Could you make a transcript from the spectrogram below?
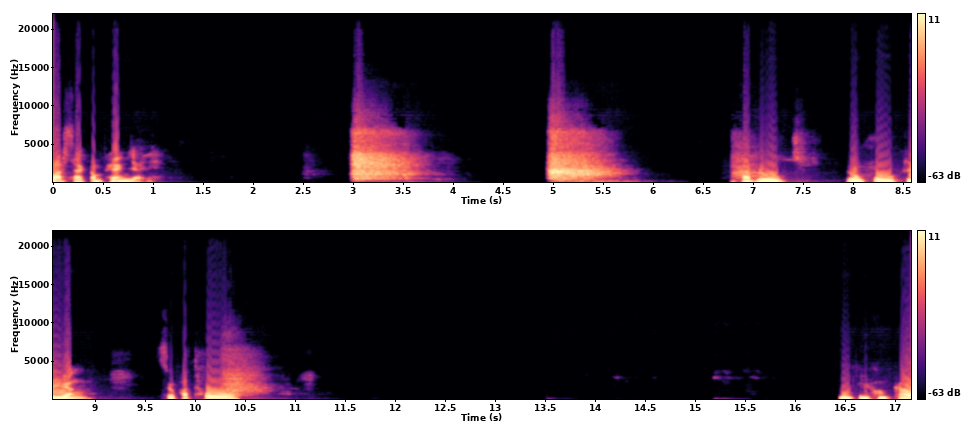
วัดสากำแพงใหญ่ภาพรูปหลวงปู่เครื่อง สุพัทโท นี่เป็นของเก่า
